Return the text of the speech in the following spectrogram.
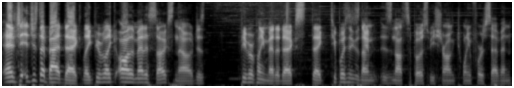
and it's, just a bad deck. Like people are like, oh, the meta sucks. No, just people are playing meta decks. Like 2.6 is not, is not supposed to be strong 24/7,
